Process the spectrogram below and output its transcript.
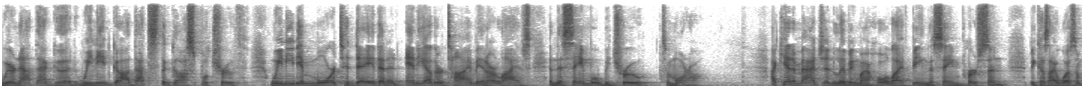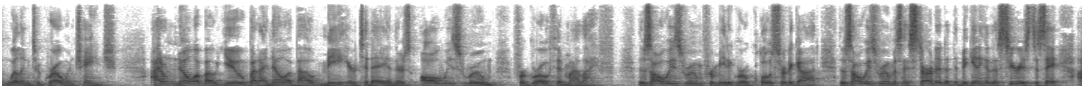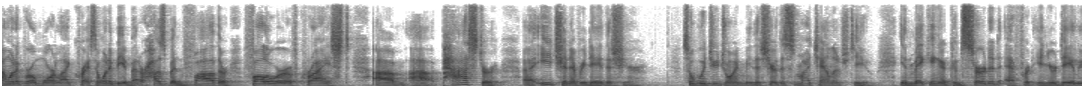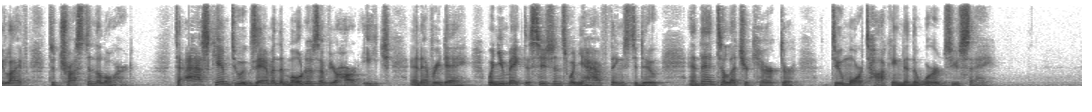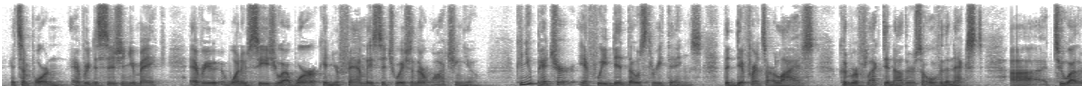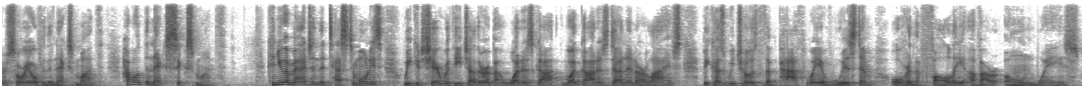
We are not that good. We need God. That's the gospel truth. We need Him more today than at any other time in our lives. And the same will be true tomorrow. I can't imagine living my whole life being the same person because I wasn't willing to grow and change. I don't know about you, but I know about me here today, and there's always room for growth in my life. There's always room for me to grow closer to God. There's always room, as I started at the beginning of this series, to say, I want to grow more like Christ. I want to be a better husband, father, follower of Christ, um, uh, pastor uh, each and every day this year. So, would you join me this year? This is my challenge to you in making a concerted effort in your daily life to trust in the Lord to ask Him to examine the motives of your heart each and every day when you make decisions, when you have things to do, and then to let your character do more talking than the words you say. It's important. Every decision you make, everyone who sees you at work, in your family situation, they're watching you. Can you picture if we did those three things, the difference our lives could reflect in others over the next, uh, two others, sorry, over the next month? How about the next six months? Can you imagine the testimonies we could share with each other about what, is God, what God has done in our lives because we chose the pathway of wisdom over the folly of our own ways?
